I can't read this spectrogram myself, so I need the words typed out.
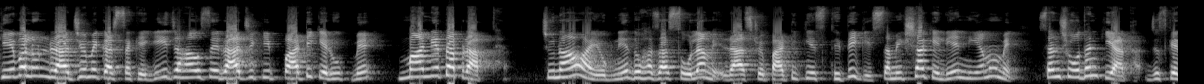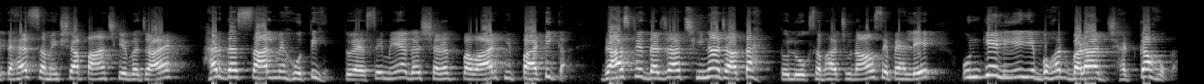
केवल उन राज्यों में कर सकेगी जहाँ उसे राज्य की पार्टी के रूप में मान्यता प्राप्त है। चुनाव आयोग ने 2016 में राष्ट्रीय पार्टी की स्थिति की समीक्षा के लिए नियमों में संशोधन किया था, जिसके तहत समीक्षा पाँच के बजाय हर दस साल में होती है। तो ऐसे में अगर शरद पवार की पार्टी का राष्ट्रीय दर्जा छीना जाता है तो लोकसभा चुनाव से पहले उनके लिए ये बहुत बड़ा झटका होगा,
